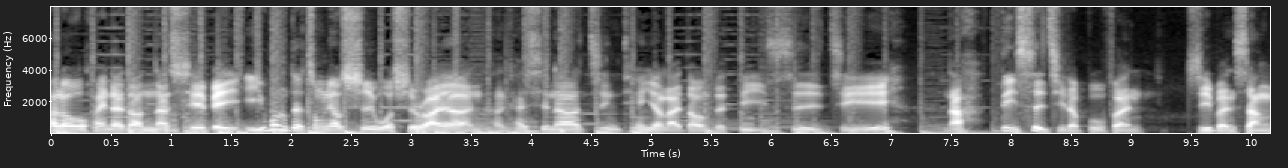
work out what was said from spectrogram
Hello，欢迎来到那些被遗忘的重要事。我是 Ryan，很开心呢，今天要来到我们的第四集。那第四集的部分，基本上，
